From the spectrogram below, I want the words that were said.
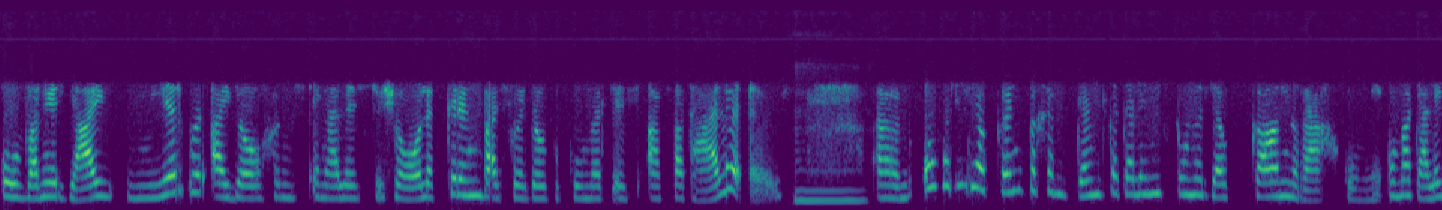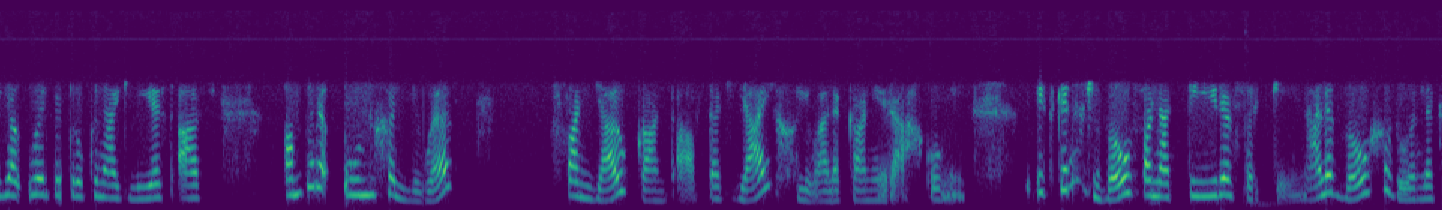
of wanneer jy meer oor uitdagings in hulle sosiale kring byvoorbeeld bekommerd is as wat hulle is. Mm. Um of wanneer jou kind begin dink dat hulle nie sonder jou kan regkom nie, omdat hulle jou oorbetrokkenheid lees as amper 'n ongeloof van jou kant af dat jy glo hulle kan nie regkom nie. Dit kinders wil van nature verken. Hulle wil gewoonlik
